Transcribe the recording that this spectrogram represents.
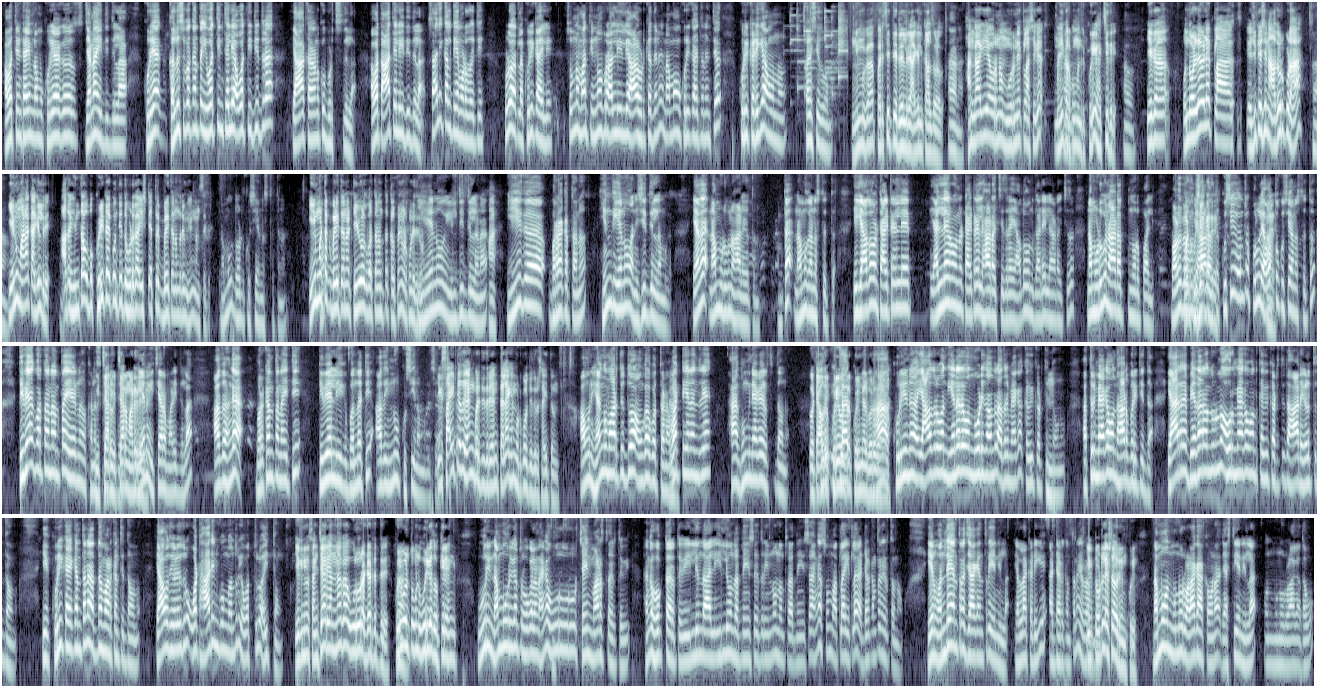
ಅವತ್ತಿನ ಟೈಮ್ ನಮ್ಮ ಕುರಿಯಾಗ ಜನ ಇದ್ದಿದ್ದಿಲ್ಲ. ಕುರಿಯಾಗ ಕಲಿಸ್ಬೇಕಂತ ಇವತ್ತಿನ ತಲೆ ಅವತ್ತು ಇದ್ದಿದ್ರೆ ಯಾವ ಕಾರಣಕ್ಕೂ ಬಿಡಿಸ್ತಿಲ್ಲ ಅವತ್ತು ಆ ತಲೆ ಇದ್ದಿದ್ದಿಲ್ಲ. ಸಾಲಿ ಕಲ್ತು ಏನು ಮಾಡೋದೈತಿ ಹುಡುಗತ್ಲ ಕುರಿ ಕಾಯಿಲಿ. ಸುಮ್ಮನೆ ಮತ್ತೆ ಇನ್ನೊಬ್ರು ಅಲ್ಲಿ ಇಲ್ಲಿ ಆಳು ಹುಡ್ಕೋದೇನೆ ನಮ್ಮ ಕುರಿ ಕಾಯ್ತಾನೆ ಅಂತೇಳಿ ಕುರಿ ಕಡೆಗೆ ಅವನು ಕಳಿಸಿದ್ವು. ನಿಮ್ಗೆ ಪರಿಸ್ಥಿತಿ ರೀ ಆಗಿನ ಕಾಲದೊಳಗೆ. ಹಾಂ ಹಂಗಾಗಿ ಅವ್ರನ್ನ ಮೂರನೇ ಕ್ಲಾಸಿಗೆ ಮನೆ ಕರ್ಕೊಂಡ್ ಬಂದ್ರಿ ಕುರಿ ಹಚ್ಚಿದ್ರಿ. ಹೌದು. ಈಗ ಒಂದು ಒಳ್ಳೆ ಒಳ್ಳೆ ಕ್ಲಾ ಎಜುಕೇಶನ್ ಆದ್ರೂ ಕೂಡ ಏನು ಮಾಡಕ್ ಆಗಿಲ್ರಿ. ಆದ್ರೆ ಇಂಥ ಒಬ್ಬ ಕುರಿ ಕಾಯ್ಕೊಂತಿದ್ದ ಹುಡುಗ ಇಷ್ಟ ಎತ್ತರಕ್ಕೆ ಬೆಳಿತಾನಂದ್ರೆ ನಿಮ್ಗೆ ಹೆಂಗ್ ಅನ್ಸೈತ್ರಿ? ನಮಗೂ ದೊಡ್ಡ ಖುಷಿ ಅನಿಸ್ತೈತಿ ಅಣ್ಣ. ಈ ಮಟ್ಟಕ್ಕೆ ಬೆಳಿತಾನ ಟಿವಿ ಒಳಗೆ ಬರ್ತಾನಂತ ಕಲ್ಪನೆ ಮಾಡ್ಕೊಂಡಿದ್ರು ಏನು ಇಲ್ದಿದ್ದಿಲ್ಲಣ್ಣ. ಈಗ ಬರಾಕತ್ತಾನು ಹಿಂದೆ ಏನೂ ಅನಿಸಿದ್ದಿಲ್ಲ ನಮ್ಗೆ. ಯಾವ ನಮ್ಮ ಹುಡುಗನು ಹಾಡು ಹೇಳ್ತಾನೆ ಅಂತ ನಮಗೆ ಅನಿಸ್ತಿತ್ತು. ಈಗ ಯಾವುದೋ ಒಂದು ಟ್ಯಾಕ್ಟ್ರಿಯಲ್ಲಿ ಎಲ್ಲರೂ ಒಂದು ಟ್ಯಾಕ್ಟ್ರಿಯಲ್ಲಿ ಹಾಡು ಹಚ್ಚಿದ್ರೆ ಯಾವುದೋ ಒಂದು ಗಾಡಿಯಲ್ಲಿ ಹಾಡು ಹಚ್ಚಿದ್ರೆ ನಮ್ಮ ಹುಡುಗನ ಹಾಡು ಹತ್ತು ನೋಡಪ್ಪ ಅಲ್ಲಿ. ಬಾಳು ಬೆಳಗ್ಗೆ ಖುಷಿ ಅಂತೂ ಫುಲ್ ಯಾವತ್ತೂ ಖುಷಿ ಅನಿಸ್ತಿತ್ತು. ಟಿವಿಯಾಗ ಬರ್ತಾನ ಅಂತ ಏನು ಕನಸು ವಿಚಾರ. ವಿಚಾರ ಏನು ವಿಚಾರ ಮಾಡಿದ್ದಿಲ್ಲ. ಅದು ಹಂಗ ಬರ್ಕಂತನ ಐತಿ. ಟಿವಿಯಲ್ಲಿ ಈಗ ಬಂದೈತಿ ಅದು ಇನ್ನೂ ಖುಷಿ ನಮಗೆ ಈಗ ಸಾಹಿತ್ಯದ ಹೆಂಗ್ ಬರ್ತಿದ್ರಿ? ಹೆಂಗ್ ತಲೆಗೆ ಹೆಂಗ್ ಉಟ್ಕೊಳ್ತಿದ್ರು ಸಾಹಿತ್ಯ ಅವ್ನು ಹೆಂಗ್ ಮಾಡ್ತಿದ್ದು ಅವಂಗ ಗೊತ್ತಣ ಒಟ್ಟು ಏನಂದ್ರೆ ಹಾ ಗುಂಗ್ನ್ಯಾಗ ಇರ್ತಿದ್ದ ಅವನು. ಒಟ್ಟು ಯಾವ್ದ್ರ ಕುರಿ- ಕುರಿ ಮೇಲೆ ಬರೋದು? ಹಾ ಕುರಿನ ಯಾವ್ದ್ರ ಒಂದ್ ಏನಾರ ಒಂದ್ ನೋಡಿದ ಅಂದ್ರ ಅದ್ರ ಮ್ಯಾಗ ಕವಿ ಕಟ್ತಿದ್ದ ಅವನು. ಅದ್ರ ಮ್ಯಾಗ ಒಂದ್ ಹಾಡು ಬರಿತಿದ್ದ. ಯಾರೇ ಬೇದಾರ ಅಂದ್ರೂ ಅವ್ರ ಮ್ಯಾಗ ಒಂದ್ ಕವಿ ಕಟ್ತಿದ್ದ ಹಾಡು ಹೇಳ್ತಿದ್ದ ಅವನು. ಈ ಕುರಿ ಕಾಯ್ಕಂತಾನೆ ಅದನ್ನ ಮಾಡ್ಕಂತಿದ್ದ ಅವನು. ಯಾವ್ದು ಹೇಳಿದ್ರು ಒಟ್ಟು ಹಾಡಿನ ಗುಂಗ್ ಅಂದ್ರು ಯಾವತ್ತೂ ಐತಿ ಅವ್ನು. ಈಗ ನೀವು ಸಂಚಾರಿ ಅಂದಾಗ ಊರೂರು ಅಡ್ಡಾಡ್ತಿರ್ತೀರಿ ಕುರಿಗಳು ತಗೊಂಡು ಊರಿಗೆ ಅದು ಹೋಗಿರಿ ಹೆಂಗ್? ಊರಿಗೆ ನಮ್ಮ ಊರಿಗಂತೂ ಹೋಗಲ್ಲ ಹಂಗೆ ಊರು ಊರು ಚೇಂಜ್ ಮಾಡಿಸ್ತಾ ಇರ್ತೀವಿ. ಹಂಗೆ ಹೋಗ್ತಾ ಇರ್ತೀವಿ. ಇಲ್ಲಿಂದ ಅಲ್ಲಿ ಇಲ್ಲಿ ಒಂದು ಹದಿನೈದು ದಿವಸ ಇದ್ರೆ ಇನ್ನೊಂದು ಹತ್ರ ಹದಿನೈದು ದಿವಸ. ಹಂಗೆ ಸುಮ್ಮ ಅತ್ಲ ಇತ್ಲ ಅಡ್ಡಾಡ್ಕೊಂತಾನೆ ಇರ್ತಾವೆ ನಾವು. ಏನು ಒಂದೇ ಅಂತರ ಜಾಗ ಅಂತ ಏನಿಲ್ಲ. ಎಲ್ಲ ಕಡೆಗೆ ಅಡ್ಡಾಡ್ಕೊಂತಾನೆ ಈಗ ಇರೋ ಟೋಟಲ್ ಎಷ್ಟಾವ್ರಿ ನಿಮ್ಮ ಕುರಿ? ನಮ್ಮ ಒಂದು ಮುನ್ನೂರು ಒಳಗೆ ಹಾಕೋಣ ಜಾಸ್ತಿ ಏನಿಲ್ಲ. ಒಂದು ಮುನ್ನೂರು ಒಳಗೆ ಅದಾವು.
